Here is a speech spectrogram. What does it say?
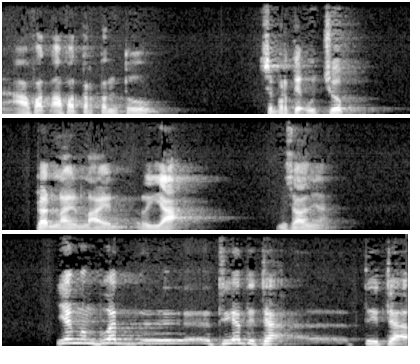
afat-afat tertentu seperti ujub dan lain-lain, riak misalnya, yang membuat eh, dia tidak tidak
